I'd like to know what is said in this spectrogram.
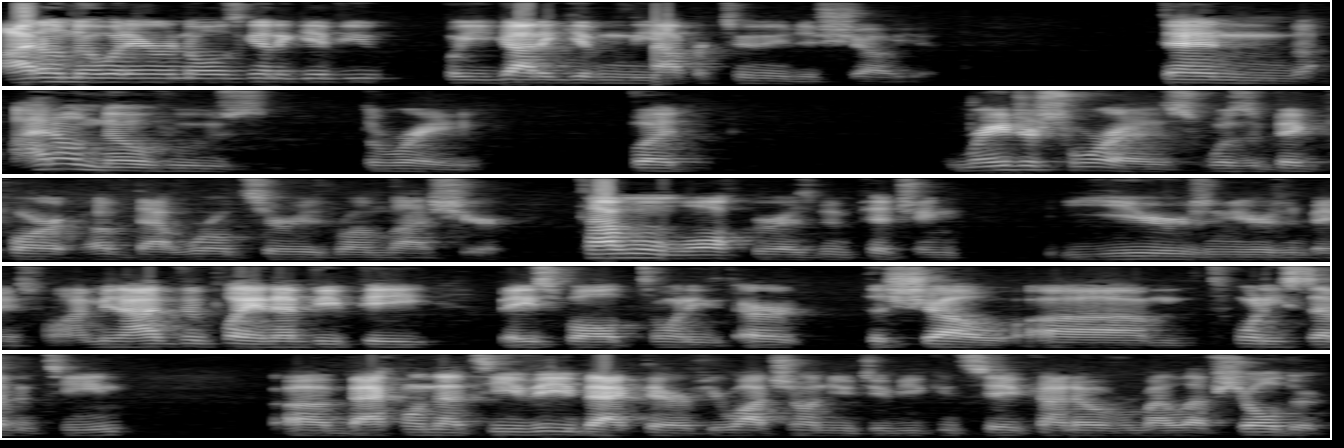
I don't know what Aaron Nola is going to give you, but you got to give him the opportunity to show you. Then I don't know who's three, but Ranger Suarez was a big part of that World Series run last year. Taijuan Walker has been pitching years and years in baseball. I mean, I've been playing MVP baseball 20 or the show um, 2017 uh, back on that TV back there. If you're watching on YouTube, you can see it kind of over my left shoulder.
